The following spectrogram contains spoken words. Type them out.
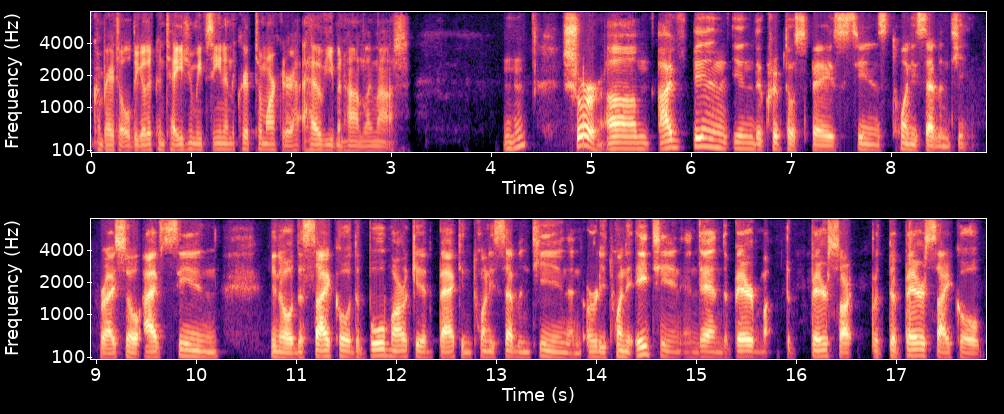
compared to all the other contagion we've seen in the crypto market or how have you been handling that? Mm-hmm. sure um, i've been in the crypto space since 2017 right? So i've seen you know the cycle the bull market back in 2017 and early 2018 and then the bear the bear but the bear cycle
